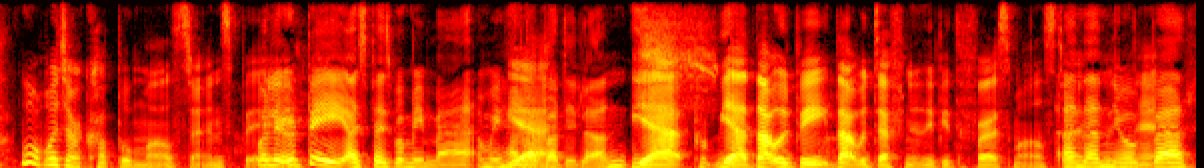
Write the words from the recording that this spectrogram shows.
What would our couple milestones be? well, it would be, I suppose, when we met and we had Yeah. our buddy lunch. Yeah, yeah, that would be that would definitely be the first milestone. And then your wouldn't it? Beth,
